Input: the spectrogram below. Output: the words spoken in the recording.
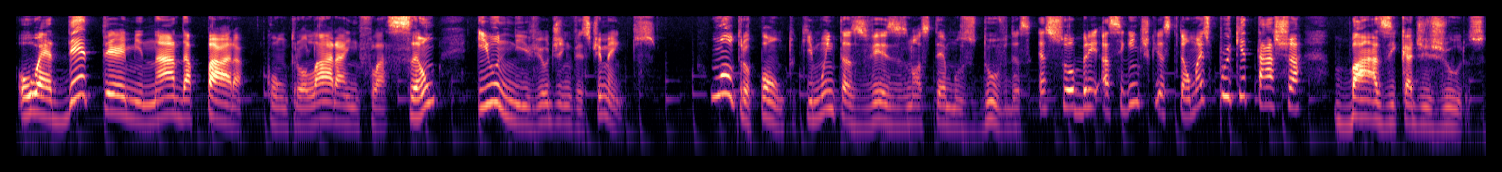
ou é determinada para controlar a inflação e o nível de investimentos. Um outro ponto que muitas vezes nós temos dúvidas é sobre a seguinte questão, mas por que taxa básica de juros?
